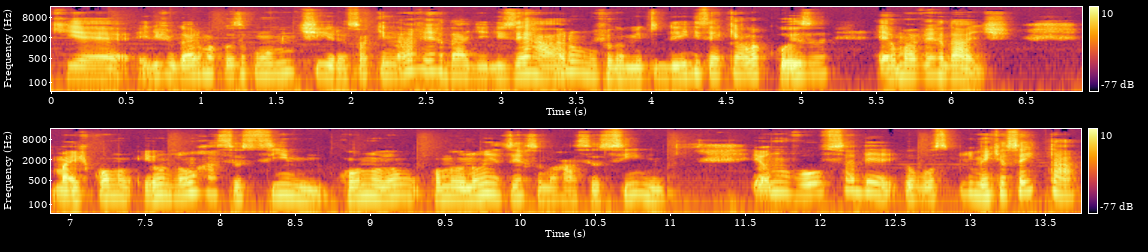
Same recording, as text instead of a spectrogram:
que é. Eles julgaram uma coisa como mentira. Só que na verdade eles erraram no julgamento deles e aquela coisa é uma verdade. Mas como eu não raciocino, como eu, como eu não exerço meu raciocínio, eu não vou saber, eu vou simplesmente aceitar.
